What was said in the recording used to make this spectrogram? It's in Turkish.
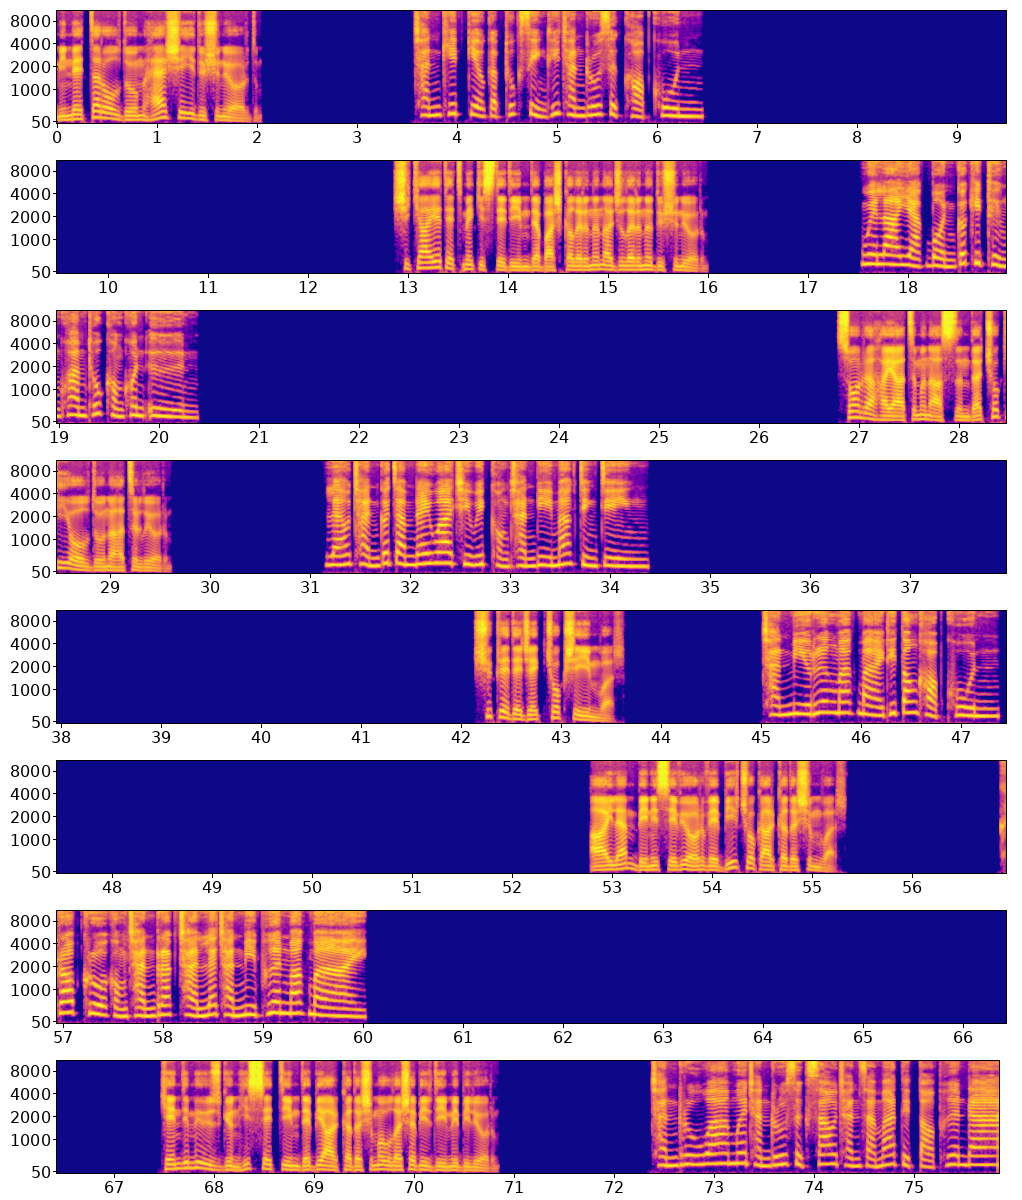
Minnettar olduğum her şeyi düşünüyordum. ฉันคิดเกี่ยวกับทุกสิ่งที่ฉันรู้สึกขอบคุณ Şikayet etmek istediğimde başkalarının acılarını düşünüyorum. เวลาอยากบ่นก็คิดถึงความทุกข์ของคนอื่น Sonra hayatımın aslında çok iyi olduğunu hatırlıyorum. แล้วฉันก็จำได้ว่าชีวิตของฉันดีมากจริง Şükredecek çok şeyim var. ๆฉันมีเรื่องมากมายที่ต้องขอบคุณ Ailem beni seviyor ve birçok arkadaşım var. ครอบครัวของฉันรักฉันและฉันมีเพื่อนมากมาย Kendimi üzgün hissettiğimde bir arkadaşıma ulaşabildiğimi biliyorum. ฉันรู้ว่าเมื่อฉันรู้สึกเศร้าฉันสามารถติดต่อเพื่อนได้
